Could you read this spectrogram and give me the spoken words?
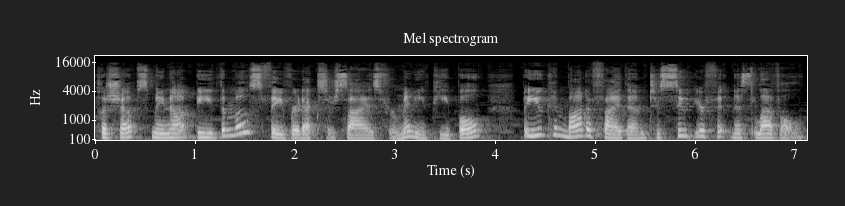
Push ups may not be the most favorite exercise for many people, but you can modify them to suit your fitness level.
